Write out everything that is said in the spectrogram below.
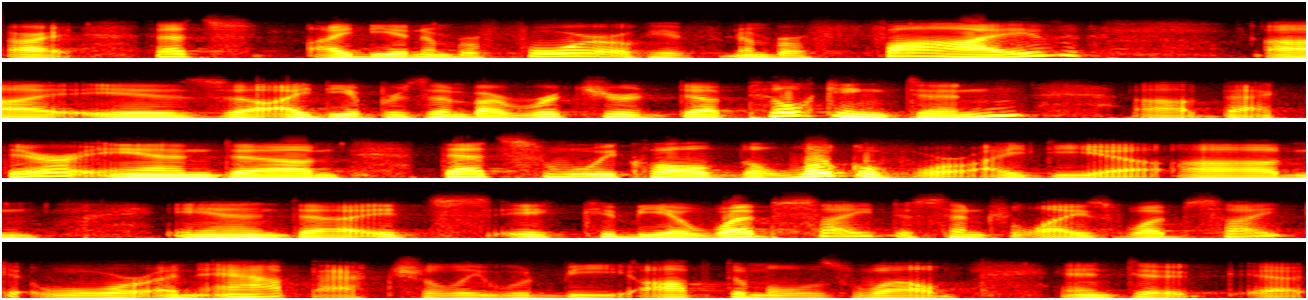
All right, that's idea number four. Okay, number five is an idea presented by Richard uh, Pilkington uh, back there, and um, that's what we call the locavore idea. Um, and uh, it's it could be a website, a centralized website, or an app. Actually, would be optimal as well. And to uh,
